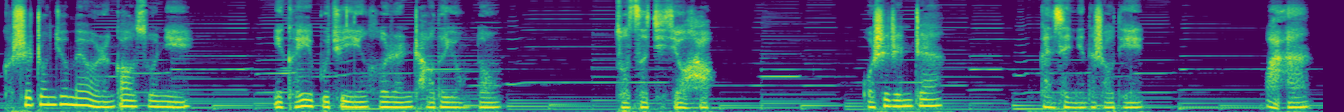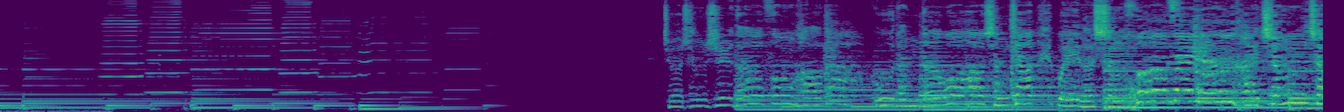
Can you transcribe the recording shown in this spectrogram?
可是终究没有人告诉你，你可以不去迎合人潮的涌动，做自己就好。我是真真，感谢您的收听。晚安。这城市的风好大，孤单的我好想家。为了生活在人海挣扎，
